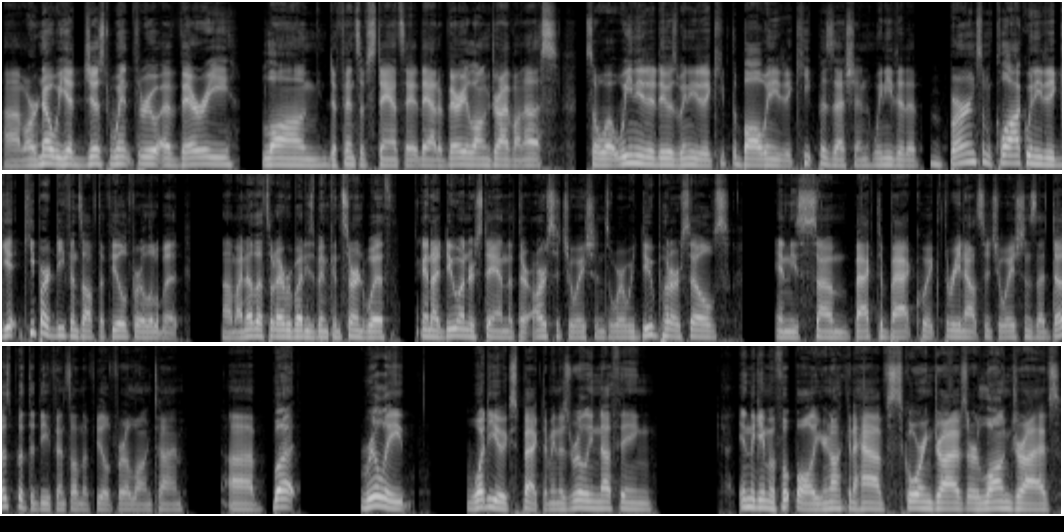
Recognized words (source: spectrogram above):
Um, or no, we had just went through a very long defensive stance. They, they had a very long drive on us. So what we needed to do is we needed to keep the ball. We needed to keep possession. We needed to burn some clock. We needed to get keep our defense off the field for a little bit. Um, I know that's what everybody's been concerned with, and I do understand that there are situations where we do put ourselves in these some back-to-back quick three and out situations that does put the defense on the field for a long time. Uh, but really, what do you expect? I mean, there's really nothing in the game of football, you're not going to have scoring drives or long drives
